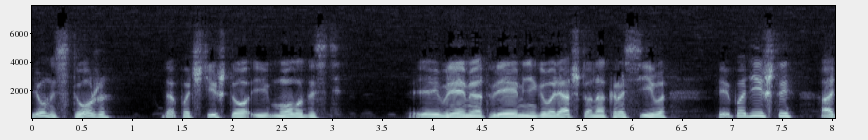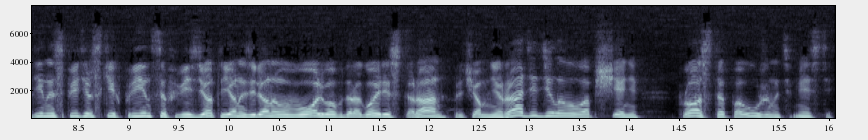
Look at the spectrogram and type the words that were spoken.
Юность тоже, да почти что и молодость. Ей время от времени говорят, что она красива. И поди ж ты, один из питерских принцев везет ее на зеленом Вольво в дорогой ресторан, причем не ради делового общения, просто поужинать вместе,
